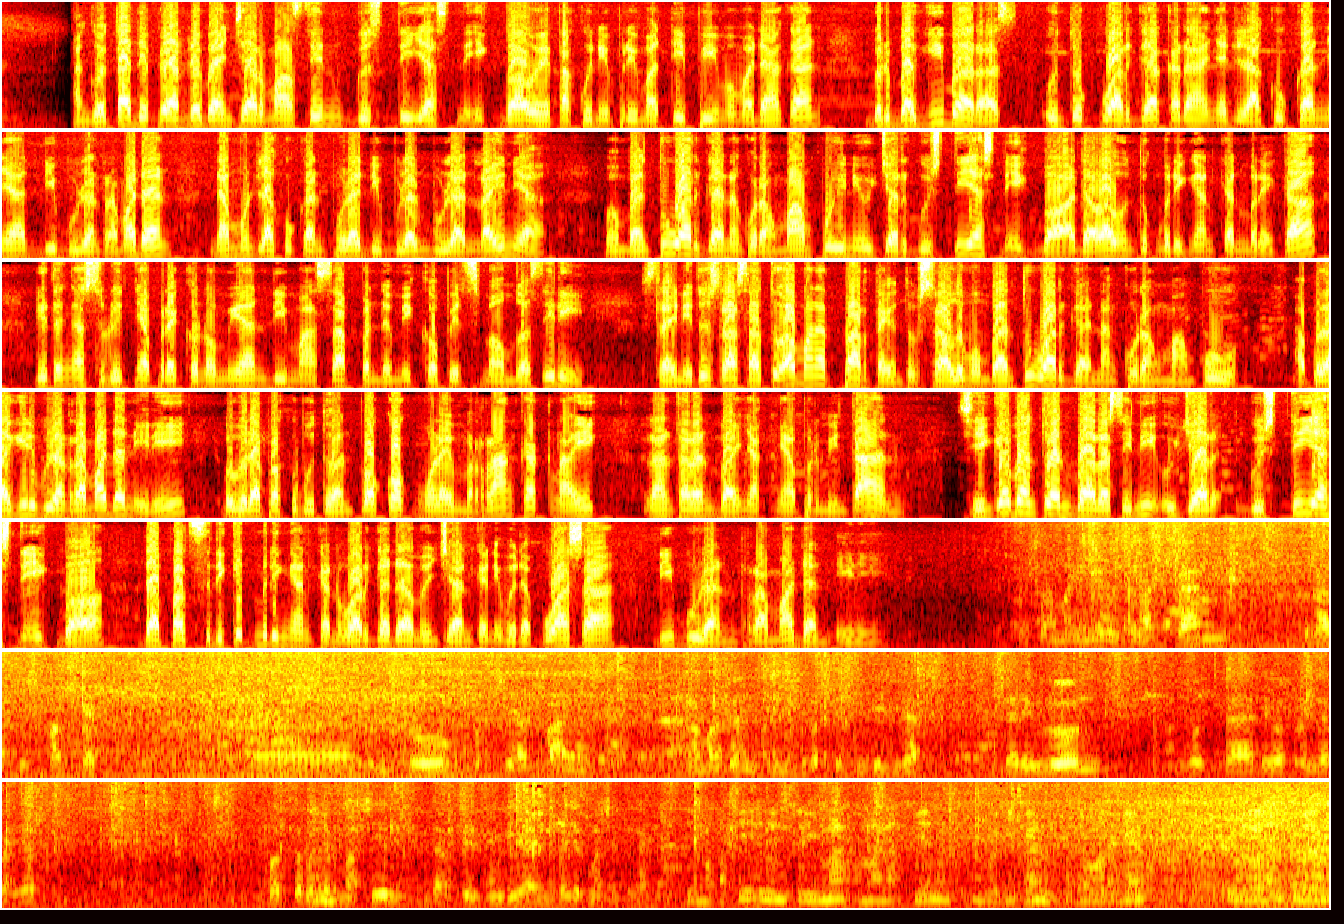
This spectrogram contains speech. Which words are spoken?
Anggota DPRD Banjarmasin Gusti Yasni Iqbal Hetakuni Prima TV memadahkan berbagi baras untuk warga kada hanya dilakukannya di bulan Ramadan namun dilakukan pula di bulan-bulan lainnya. Membantu warga yang kurang mampu ini ujar Gusti Yasni Iqbal adalah untuk meringankan mereka di tengah sulitnya perekonomian di masa pandemi COVID-19 ini. Selain itu salah satu amanat partai untuk selalu membantu warga yang kurang mampu. Apalagi di bulan Ramadan ini, beberapa kebutuhan pokok mulai merangkak naik lantaran banyaknya permintaan. Sehingga bantuan baras ini ujar Gusti Yasni Iqbal dapat sedikit meringankan warga dalam menjalankan ibadah puasa di bulan Ramadan ini bersama ini mencerahkan 100 paket eh, untuk persiapan Ramadan 1443 Hijrah dari ulun anggota Dewan Perwakilan Rakyat Kota Banjarmasin, Dapil Pemilihan Banjarmasin Tengah. Terima kasih ulun terima amanah pian untuk membagikan kepada warga kelurahan Seberang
